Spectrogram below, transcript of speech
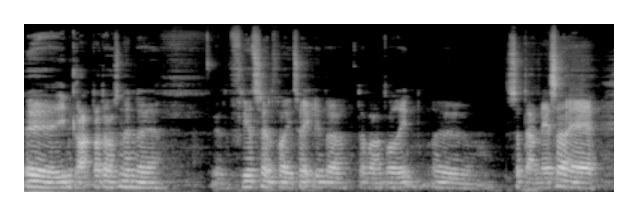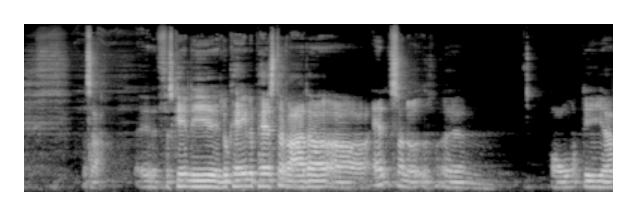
øh, immigranter. Der var sådan en øh, et flertal fra Italien, der, der var andret ind. Øh, så der er masser af altså, øh, forskellige lokale pastaretter og alt sådan noget. Øh, og det jeg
